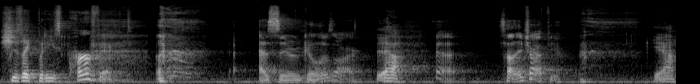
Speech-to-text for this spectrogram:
she's like, but he's perfect. As serial killers are. Yeah, Yeah. That's how they trap you. yeah.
